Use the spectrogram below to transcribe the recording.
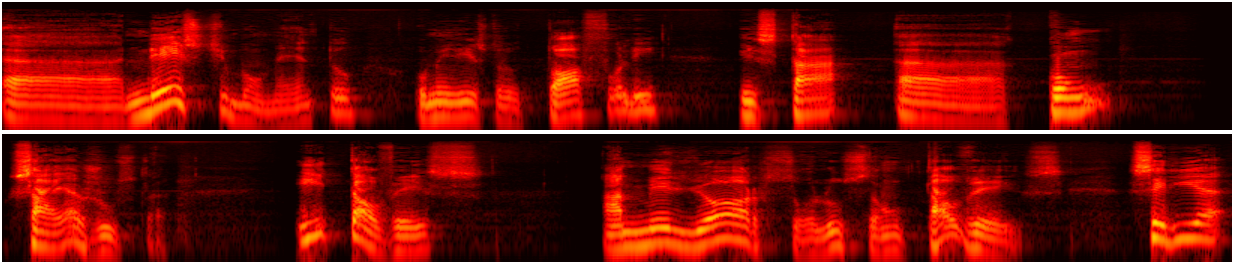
uh, neste momento, o ministro Toffoli está uh, com saia justa. E talvez a melhor solução, talvez, seria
